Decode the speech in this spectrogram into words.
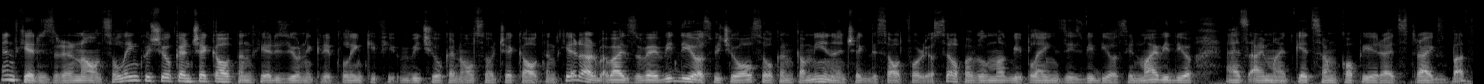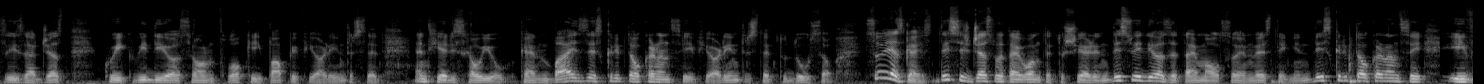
And here is renounce link which you can check out and here is Unicrypt link if you, which you can also check out. And here are by the way videos which you also can come in and check this out for yourself. I will not be playing these videos in my video as I might get some copyright strikes but these are just quick videos on Floki Pup if you are interested and here is how you can buy this cryptocurrency if you are interested to do so. So yes guys, this is just what I wanted to share in this video that I'm also investing in this cryptocurrency. If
